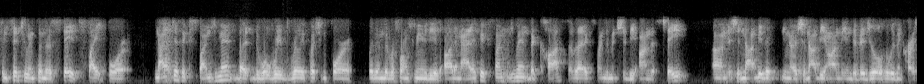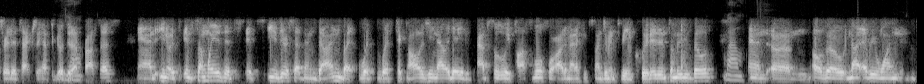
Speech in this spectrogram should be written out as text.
constituents in those states fight for not just expungement, but what we're really pushing for within the reform community is automatic expungement. The cost of that expungement should be on the state. Um, it should not be the you know it should not be on the individual who was incarcerated to actually have to go through Yeah. that process. And you know, it's, in some ways, it's it's easier said than done. But with with technology nowadays, it's absolutely possible for automatic expungement to be included in some of these bills. Wow. And um, although not everyone,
